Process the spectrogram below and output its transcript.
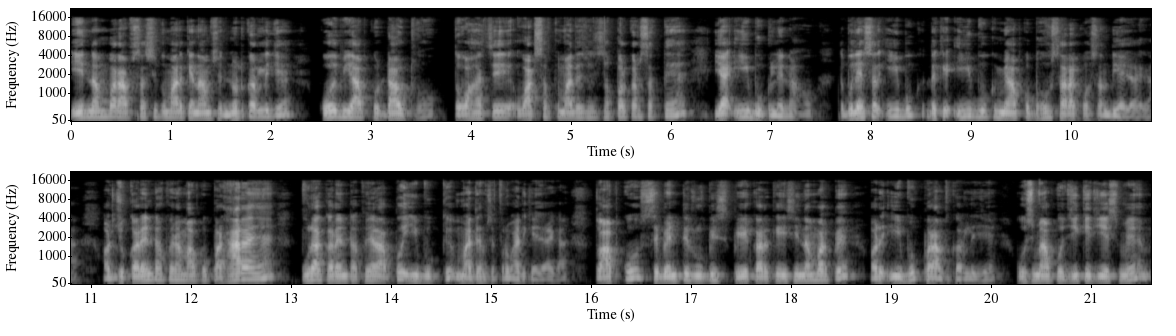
ये नंबर आप शशि कुमार के नाम से नोट कर लीजिए कोई भी आपको डाउट हो तो वहाँ से व्हाट्सअप के माध्यम से संपर्क कर सकते हैं या ई बुक लेना हो। तो बोले सर ई बुक देखिए ई बुक में आपको बहुत सारा क्वेश्चन दिया जाएगा और जो करंट अफेयर हम आपको पढ़ा रहे हैं पूरा करंट अफेयर आपको ई बुक के माध्यम से प्रोवाइड किया जाएगा। तो आपको सेवेंटी रुपीज़ पे करके इसी नंबर पे और ई बुक प्राप्त कर लीजिए। उसमें आपको जी के जी एस में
